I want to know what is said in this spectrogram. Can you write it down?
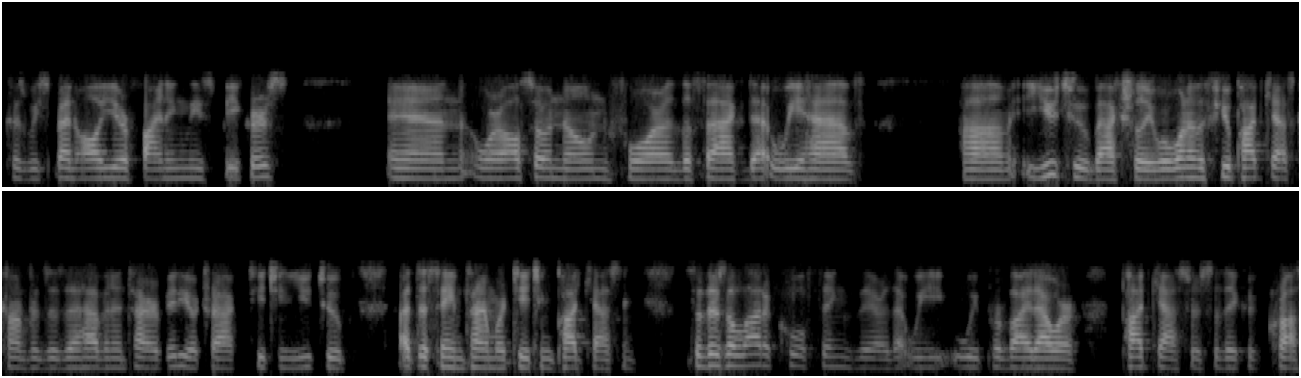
because we spend all year finding these speakers. And we're also known for the fact that we have – um, YouTube, actually, we're one of the few podcast conferences that have an entire video track teaching YouTube at the same time we're teaching podcasting. So there's a lot of cool things there that we, we provide our podcasters so they could cross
